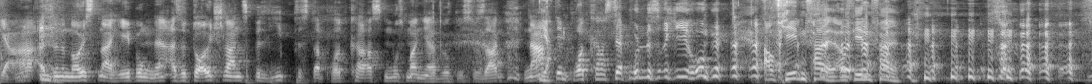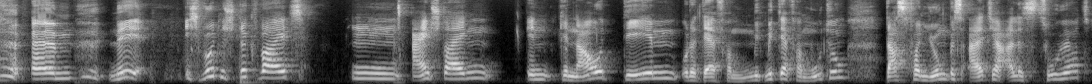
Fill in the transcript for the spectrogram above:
ja, also in der neuesten Erhebung, ne? also Deutschlands beliebtester Podcast, muss man ja wirklich so sagen. Nach Ja. dem Podcast der Bundesregierung. Auf jeden Fall, auf jeden Fall. ähm, nee, ich würde ein Stück weit mh, einsteigen in genau dem oder der mit der Vermutung, dass von jung bis alt ja alles zuhört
